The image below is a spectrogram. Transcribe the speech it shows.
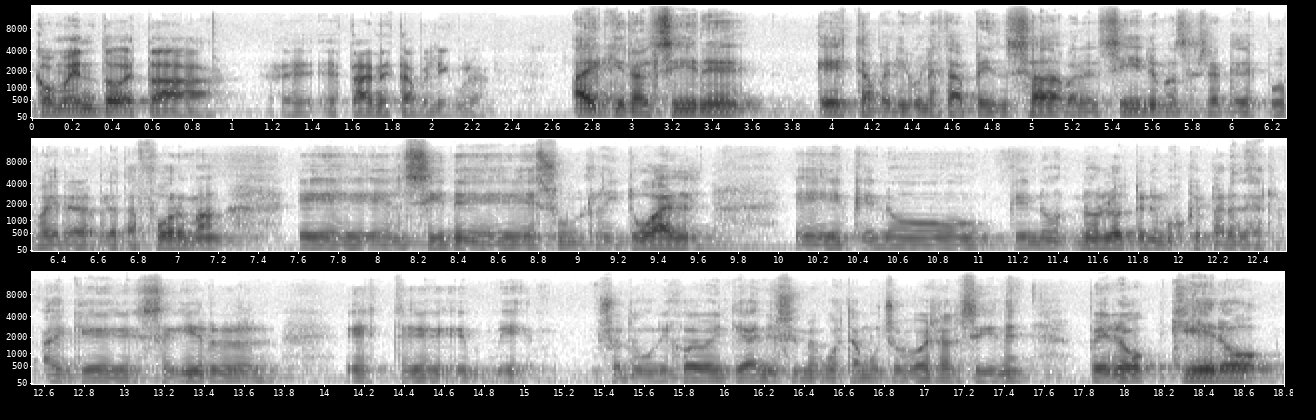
comento está, está en esta película. Hay que ir al cine, esta película está pensada para el cine, más allá que después va a ir a la plataforma. Eh, el cine es un ritual eh, que, no, que no, no, lo tenemos que perder. Hay que seguir este, eh, yo tengo un hijo de 20 años y me cuesta mucho que vaya al cine, pero quiero,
